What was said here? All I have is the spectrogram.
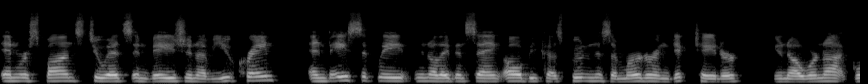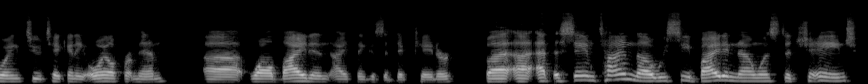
in response to its invasion of Ukraine. And basically, you know, they've been saying, oh, because Putin is a murdering dictator, you know, we're not going to take any oil from him. Uh, while Biden, I think, is a dictator. But uh, at the same time, though, we see Biden now wants to change,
